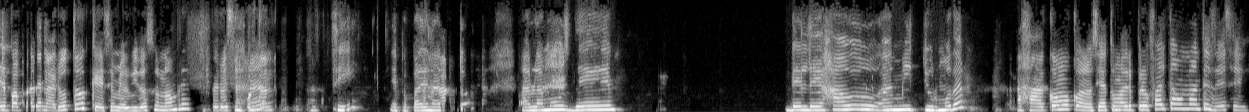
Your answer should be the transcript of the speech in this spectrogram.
El papá de Naruto, que se me olvidó su nombre, pero es importante. Sí, el papá de Naruto. Hablamos de. Del de How I Meet Your Mother. Ajá, cómo conocí a tu madre, pero falta uno antes de ese.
